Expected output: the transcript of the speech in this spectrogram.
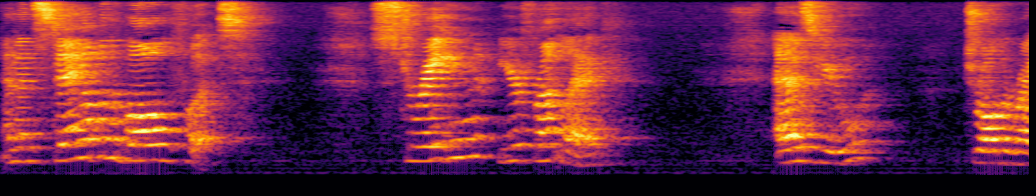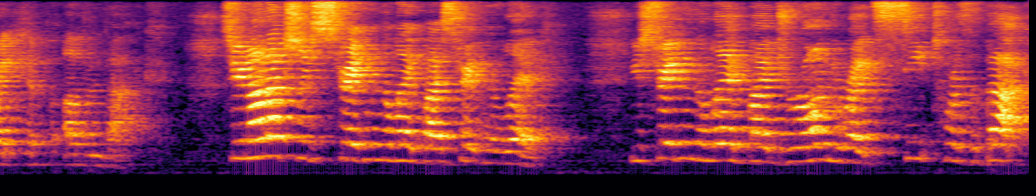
And then staying up on the ball of the foot, straighten your front leg as you draw the right hip up and back. So you're not actually straightening the leg by straightening the leg. You're straightening the leg by drawing the right seat towards the back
